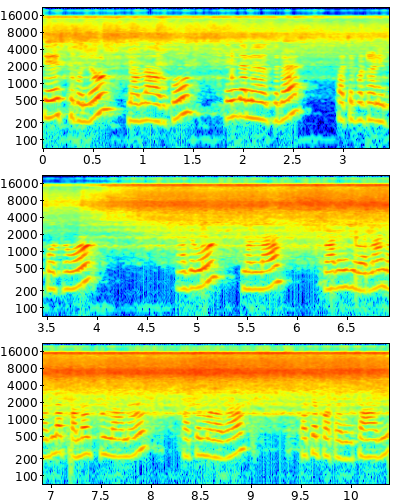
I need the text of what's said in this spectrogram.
டேஸ்ட்டு கொஞ்சம் நல்லாயிருக்கும் இந்த நேரத்தில் பச்சை பட்டாணி போட்டுருவோம். அதுவும் நல்லா வதங்கி வரலாம். நல்லா கலர்ஃபுல்லான பச்சை மிளகா பச்சை பட்டாணி சாரி.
